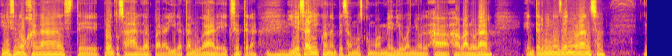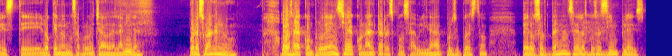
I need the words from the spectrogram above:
y dicen ojalá este pronto salga para ir a tal lugar etcétera y es ahí cuando empezamos como a medio baño a, valorar en términos de añoranza este lo que no hemos aprovechado de la vida. Por eso háganlo. O sea con prudencia con alta responsabilidad por supuesto pero sorpréndanse de las cosas simples.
